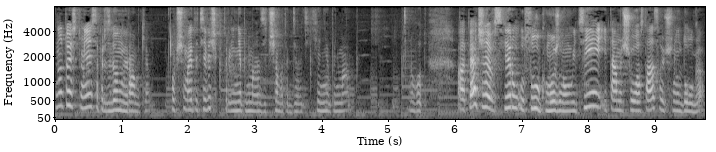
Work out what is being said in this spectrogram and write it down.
ну, то есть у меня есть определенные рамки. В общем, это те вещи, которые я не понимаю, зачем вы так делаете, я не понимаю. Вот. Опять же, в сферу услуг можно уйти и там еще остаться очень надолго.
